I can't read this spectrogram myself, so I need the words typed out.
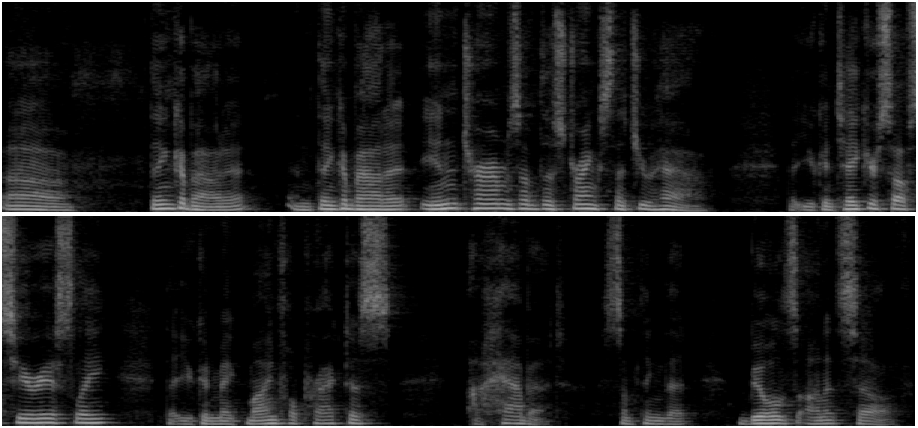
Uh, think about it and think about it in terms of the strengths that you have, that you can take yourself seriously, that you can make mindful practice a habit, something that builds on itself,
